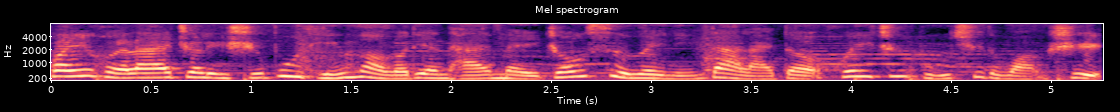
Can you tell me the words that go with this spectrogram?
欢迎回来，这里是不停网络电台，每周四为您带来的挥之不去的往事。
